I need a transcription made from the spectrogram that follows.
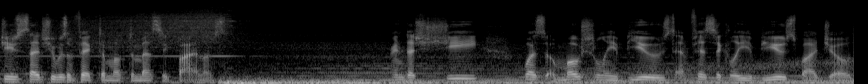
She said she was a victim of domestic violence and that she was emotionally abused and physically abused by Joe.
